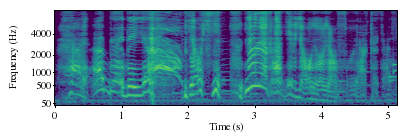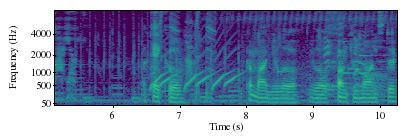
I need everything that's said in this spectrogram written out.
Hi, I'm Baby Yoshi. where are you Okay, cool. Come on, you little, you little funky monster.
